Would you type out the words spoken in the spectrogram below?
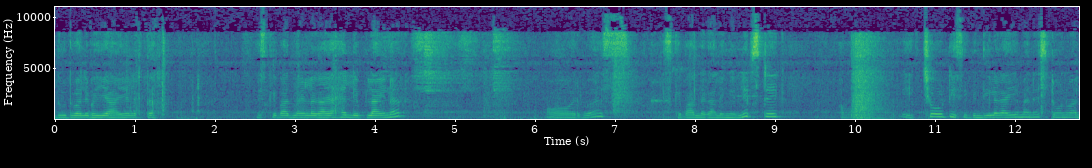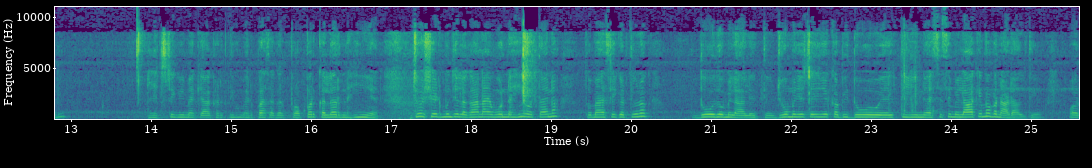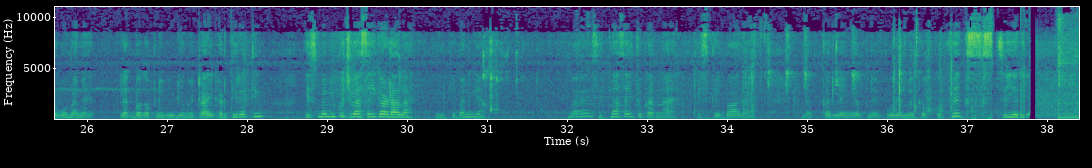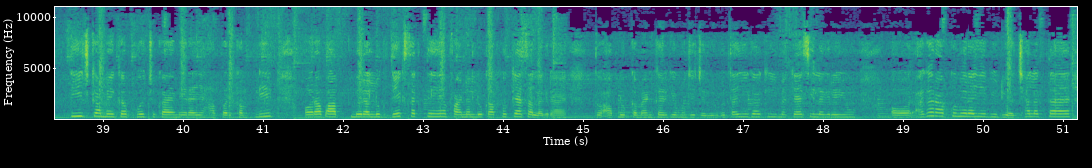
दूध वाले भैया आए हैं, लगता इसके बाद मैंने लगाया है लिप लाइनर और बस, इसके बाद लगा लेंगे लिपस्टिक और एक छोटी सी बिंदी लगाई है मैंने स्टोन वाली। लिपस्टिक भी मैं क्या करती हूँ? मेरे पास अगर प्रॉपर कलर नहीं है, जो शेड मुझे लगाना है वो नहीं होता है ना तो मैं ऐसे करती हूँ ना, दो दो मिला लेती हूँ। जो मुझे चाहिए, कभी दो या तीन, ऐसे से मिला के मैं बना डालती हूँ। और वो मैंने लगभग अपने वीडियो में ट्राई करती रहती हूँ। इसमें भी कुछ वैसा ही कर डाला है। देखिए, बन गया। बस इतना सही तो करना है। इसके बाद हम कर लेंगे अपने पूरे मेकअप को फिक्स तो ये तीज का मेकअप हो चुका है मेरा यहाँ पर कंप्लीट। और अब आप मेरा लुक देख सकते हैं, फाइनल लुक आपको कैसा लग रहा है। तो आप लोग कमेंट करके मुझे ज़रूर बताइएगा कि मैं कैसी लग रही हूँ। और अगर आपको मेरा ये वीडियो अच्छा लगता है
